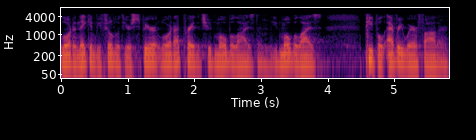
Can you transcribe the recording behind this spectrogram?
Lord, and they can be filled with your Spirit, Lord. I pray that you'd mobilize them. You'd mobilize people everywhere, Father,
